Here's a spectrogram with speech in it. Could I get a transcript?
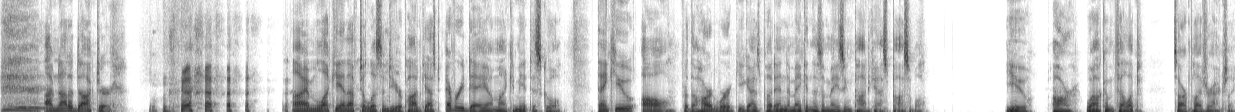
I'm not a doctor. I'm lucky enough to listen to your podcast every day on my commute to school. Thank you all for the hard work you guys put into making this amazing podcast possible. You are welcome, Philip. It's our pleasure, actually.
